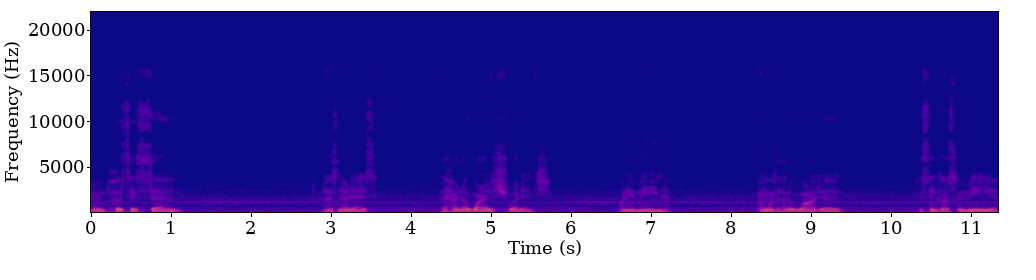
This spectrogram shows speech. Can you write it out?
um, posted so I just noticed they have no water shortage. What do you mean? Almost out of water. The same goes for me.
